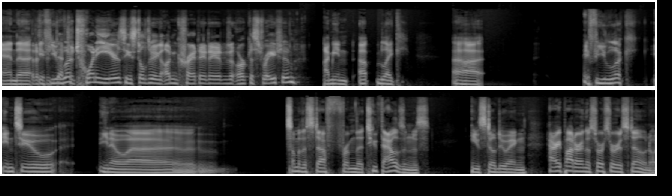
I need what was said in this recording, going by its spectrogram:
And uh, But if you after look, 20 years, he's still doing uncredited orchestration. I mean, up like, uh, if you look into, you know, uh, some of the stuff from the 2000s, he's still doing Harry Potter and the Sorcerer's Stone,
